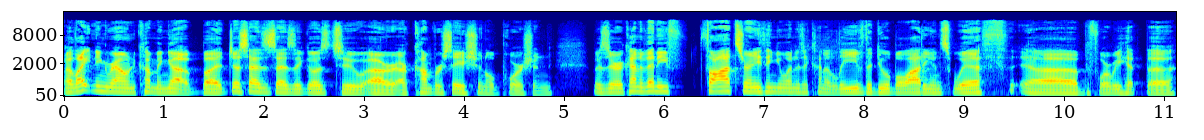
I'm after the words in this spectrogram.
a lightning round coming up, but just as as it goes to our, our conversational portion, was there kind of any thoughts or anything you wanted to kind of leave the doable audience with uh, before we hit the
